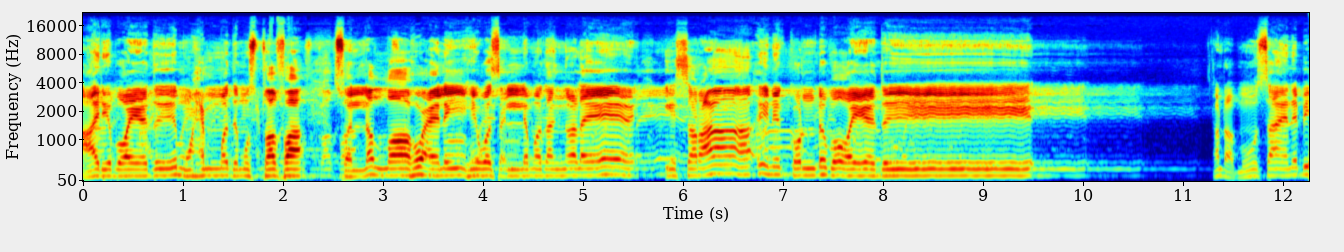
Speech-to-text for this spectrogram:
ആര് പോയത്? മുഹമ്മദ് മുസ്തഫ സല്ലല്ലാഹു അലൈഹി വസല്ലമ തങ്ങളെ ഇസ്രാഇന് കൊണ്ടുപോയത്. കണ്ടോ? മൂസ നബി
